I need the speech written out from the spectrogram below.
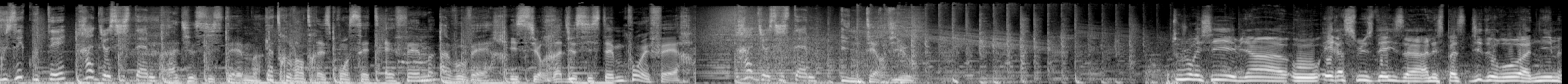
Vous écoutez Radiosystème. Radiosystème 93.7 FM à Vauvert et sur radiosystème.fr. Radiosystème. Interview. Toujours ici, eh bien, au Erasmus Days à l'espace Diderot à Nîmes,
